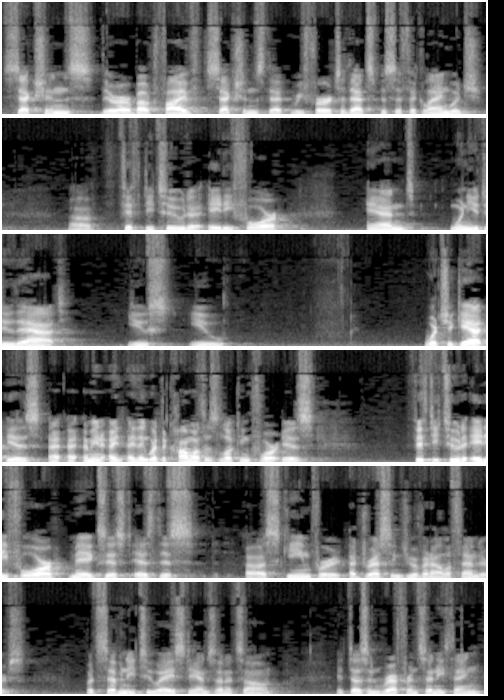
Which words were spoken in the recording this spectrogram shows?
sections, there are about five sections that refer to that specific language, uh, 52 to 84. And when you do that, you, you, what you get is, I, I- mean, I, I think what the Commonwealth is looking for is 52 to 84 may exist as this uh, scheme for addressing juvenile offenders, but 72A stands on its own. It doesn't reference anything,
